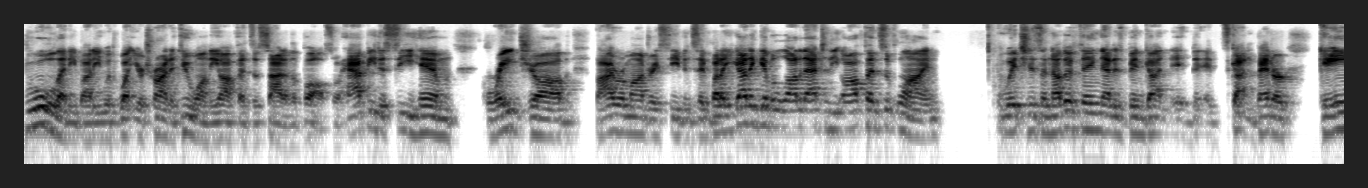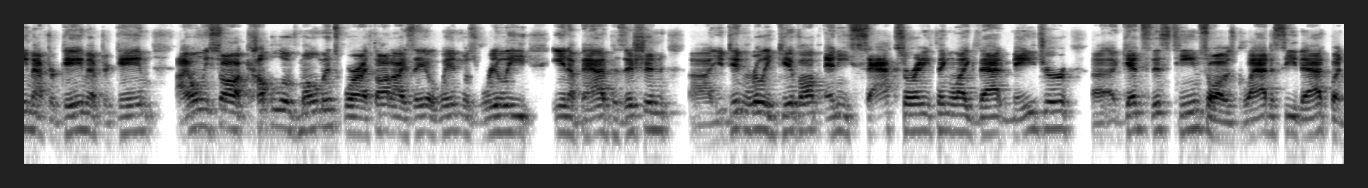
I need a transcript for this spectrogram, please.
fool anybody with what you're trying to do on the offensive side of the ball. So happy to see him. Great job by Rhamondre Stevenson. But you got to give a lot of that to the offensive line which is another thing that has been gotten it's gotten better game after game after game. I only saw a couple of moments where I thought Isaiah Wynn was really in a bad position. Uh, you didn't really give up any sacks or anything like that major uh, against this team, so I was glad to see that. But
